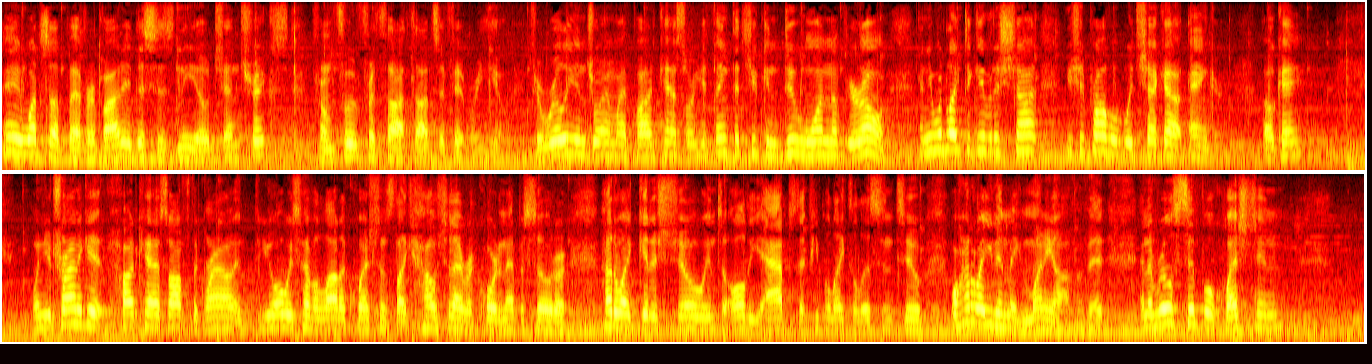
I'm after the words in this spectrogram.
Hey, what's up, everybody? This is Neo Gentrix from Food for Thought Thoughts If It Were You. If you're really enjoying my podcast or you think that you can do one of your own and you would like to give it a shot, you should probably check out Anchor, okay? When you're trying to get podcasts off the ground, you always have a lot of questions like how should I record an episode or how do I get a show into all the apps that people like to listen to or how do I even make money off of it? And a real simple question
